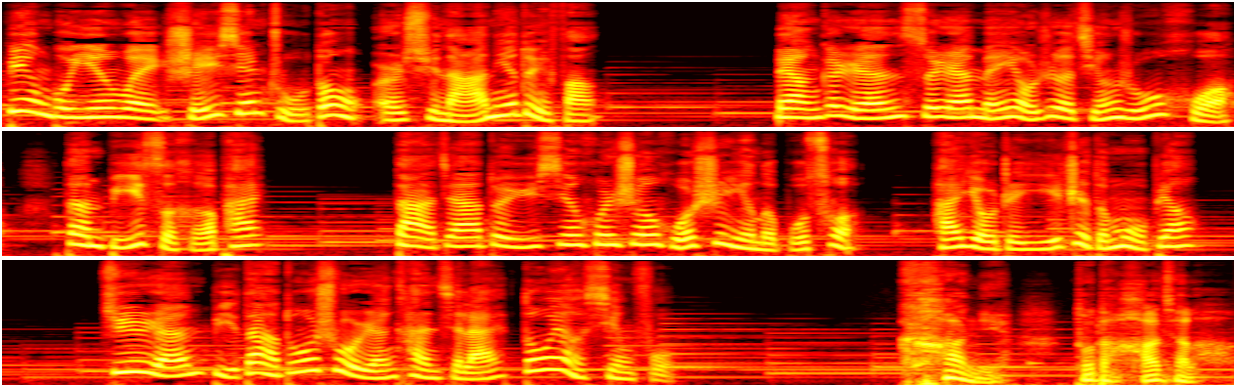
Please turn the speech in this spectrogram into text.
并不因为谁先主动而去拿捏对方。两个人虽然没有热情如火，但彼此合拍。大家对于新婚生活适应的不错，还有着一致的目标，居然比大多数人看起来都要幸福。看你都打哈欠了。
